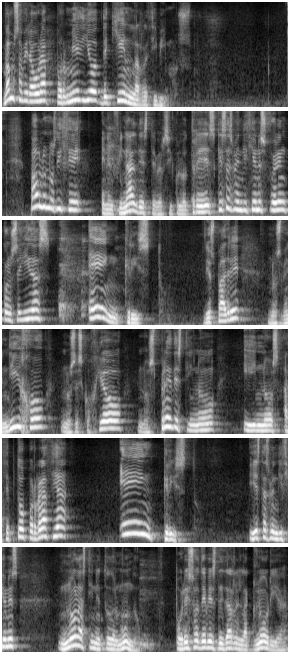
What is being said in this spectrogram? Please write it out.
Vamos a ver ahora por medio de quién las recibimos. Pablo nos dice en el final de este versículo 3 que esas bendiciones fueron conseguidas en Cristo. Dios Padre nos bendijo, nos escogió, nos predestinó y nos aceptó por gracia en Cristo. Y estas bendiciones no las tiene todo el mundo. Por eso debes de darle la gloria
